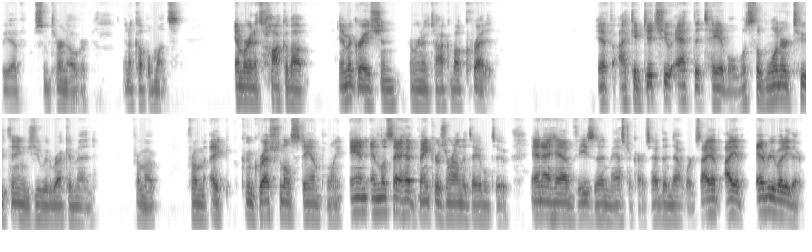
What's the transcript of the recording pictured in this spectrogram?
we have some turnover in a couple months. And we're going to talk about immigration and we're going to talk about credit. If I could get you at the table, what's the one or two things you would recommend from a from a congressional standpoint? And and let's say I have bankers around the table too, and I have Visa and Mastercards. I have the networks. I have I have everybody there.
